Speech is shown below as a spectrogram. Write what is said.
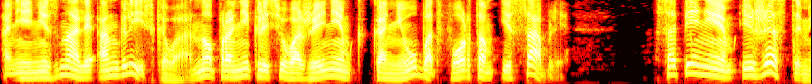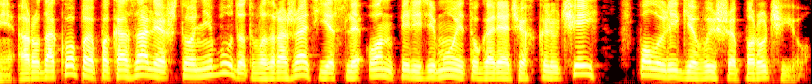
они не знали английского, но прониклись уважением к коню, ботфортам и сабле. Сопением и жестами рудокопы показали, что не будут возражать, если он перезимует у горячих ключей в полулиге выше по ручью.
